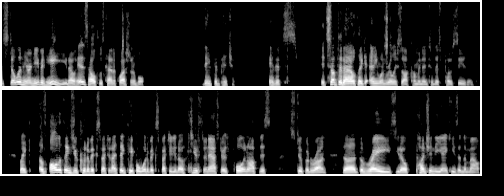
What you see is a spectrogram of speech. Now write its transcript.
still in here, and even he, you know, his health was kind of questionable. They've been pitching, and it's it's something that I don't think anyone really saw coming into this postseason. Like of all the things you could have expected, I think people would have expected, you know, Houston Astros pulling off this stupid run the the Rays, you know, punching the Yankees in the mouth.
